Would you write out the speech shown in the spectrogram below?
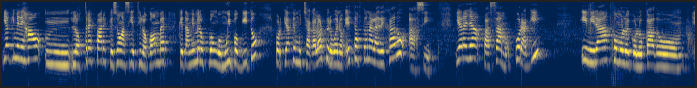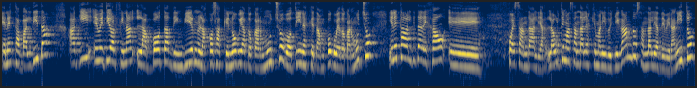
Y aquí me he dejado mm, los tres pares que son así estilo Converse, que también me los pongo muy poquito porque hace mucha calor, pero bueno, esta zona la he dejado así. Y ahora ya pasamos por aquí y mirad cómo lo he colocado en estas balditas. Aquí he metido al final las botas de invierno y las cosas que no voy a tocar mucho, botines que tampoco voy a tocar mucho. Y en esta baldita he dejado... Eh, pues sandalias, las últimas sandalias que me han ido llegando, sandalias de veranito,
